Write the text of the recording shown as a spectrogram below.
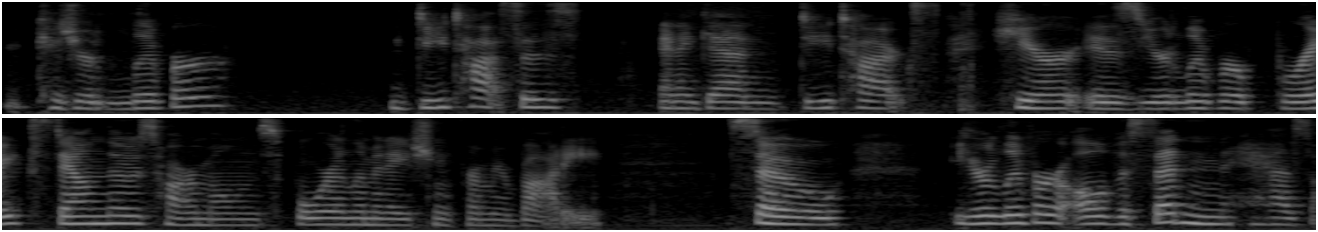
because your liver detoxes and again, detox here is your liver breaks down those hormones for elimination from your body. So your liver all of a sudden has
